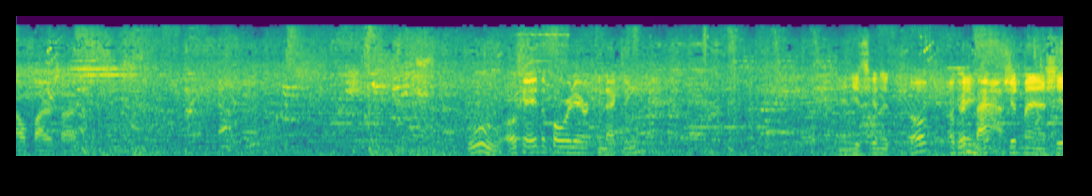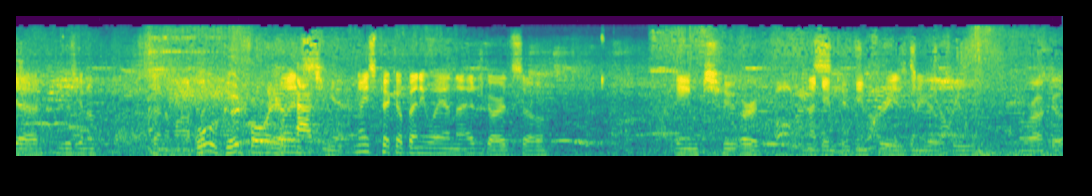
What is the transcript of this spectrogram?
L Fire side. Ooh, okay, the forward air connecting. and he's gonna oh okay mash. good mash yeah he was gonna him off. Ooh, good forward air, catching it. Nice pickup anyway on the edge guard, so game two, or not game two, game three is going to go to Morocco.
